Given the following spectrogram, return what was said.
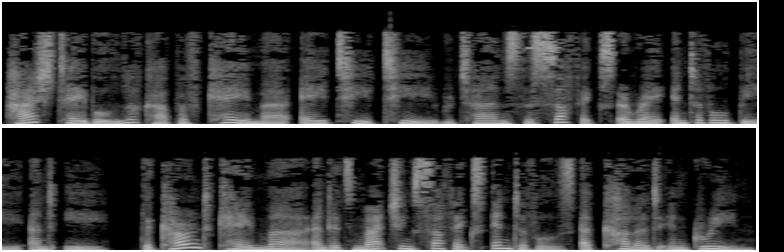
Hash table lookup of k-mer ATT returns the suffix array interval b and e. The current k-mer and its matching suffix intervals are colored in green.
